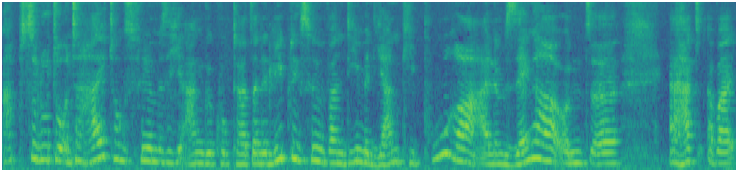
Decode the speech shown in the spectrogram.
absolute Unterhaltungsfilme sich angeguckt hat. Seine Lieblingsfilme waren die mit Jan Kipura, einem Sänger und äh, er hat aber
